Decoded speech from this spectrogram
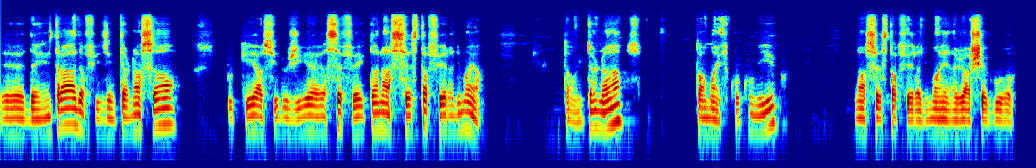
é, dei entrada, fiz internação, porque a cirurgia ia ser feita na sexta-feira de manhã. Então internamos, tua mãe ficou comigo. Na sexta-feira de manhã já chegou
